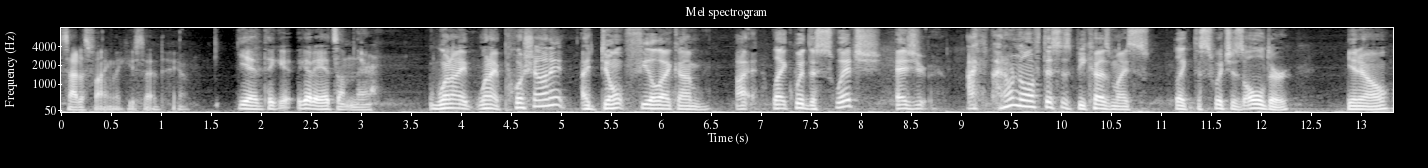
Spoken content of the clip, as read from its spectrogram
satisfying, like you said. Yeah. yeah they, they gotta add something there when I when I push on it, I don't feel like I'm I like with the Switch as you I I don't know if this is because my like the Switch is older, you know.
